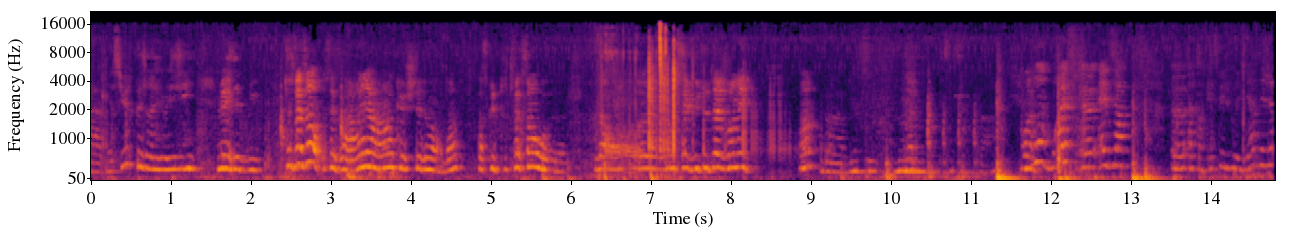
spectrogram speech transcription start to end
Bah, bien sûr que je réfléchis. Mais de toute façon, c'est pas rien hein, que je te demande. Hein, parce que de toute façon, euh, euh, on s'est vu toute la journée. Bah, bien sûr. Ouais. Bon, bref, euh, Elsa. Euh, attends, qu'est-ce que je voulais dire Déjà,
